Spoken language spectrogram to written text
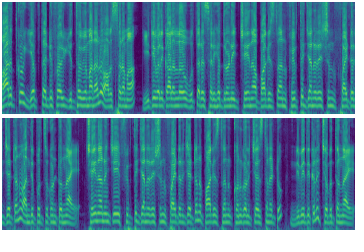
భారత్కు ఎఫ్ థర్టీ ఫైవ్ యుద్ధ విమానాలు అవసరమా? ఇటీవలి కాలంలో ఉత్తర సరిహద్దులోని China Pakistan fifth generation fighter జెట్లను అందిపుచ్చుకుంటున్నాయి. చైనా నుంచి ఫిఫ్త్ జనరేషన్ ఫైటర్ జెట్ను పాకిస్తాన్ కొనుగోలు చేస్తున్నట్టు నివేదికలు చెబుతున్నాయి.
